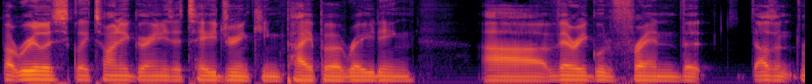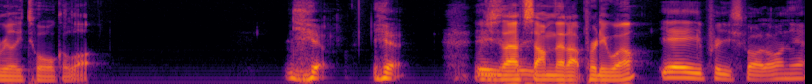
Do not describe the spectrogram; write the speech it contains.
but realistically, Tony Green is a tea drinking, paper reading, uh, very good friend that doesn't really talk a lot. Yeah, yeah. Would you have summed that up pretty well? Yeah, you're pretty spot on. Yeah.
